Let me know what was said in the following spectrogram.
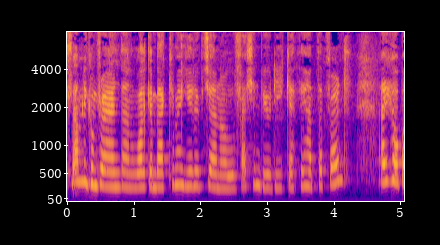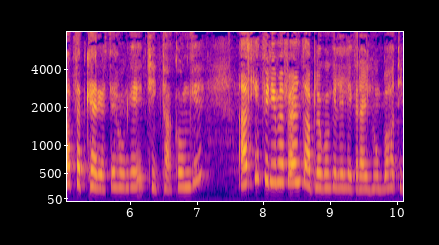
असलम friends and welcome back to my YouTube channel fashion beauty कैसे हैं आप सब फ्रेंड्स आई होप आप सब खैरियत से होंगे ठीक ठाक होंगे। आज की वीडियो में फ्रेंड्स आप लोगों के लिए लेकर आई हूँ बहुत ही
